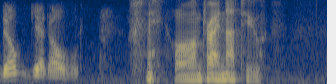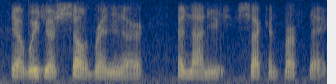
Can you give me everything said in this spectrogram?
Don't get old. well, I'm trying not to. Yeah, we just celebrated our 92nd birthday.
